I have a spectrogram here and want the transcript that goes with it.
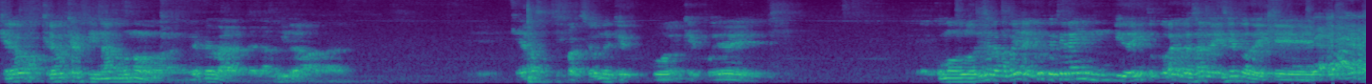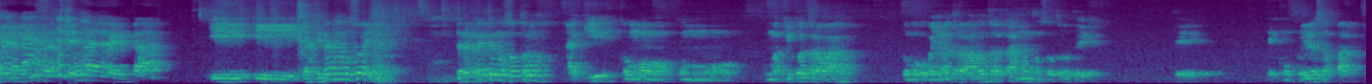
creo, creo que al final uno, a nivel de la, de la vida, eh, queda la satisfacción de que, que puede, eh, como lo dice la compañera, creo que tiene ahí un videito por ahí sale diciendo de que realiza, deja de rentar y, y que al final es un sueño. De repente nosotros aquí como, como, como equipo de trabajo, como compañero de trabajo, tratamos nosotros de, de, de concluir esa parte.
